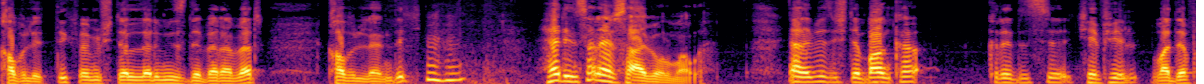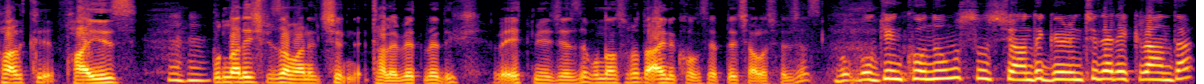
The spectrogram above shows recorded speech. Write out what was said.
kabul ettik ve müşterilerimizle beraber kabullendik. Her insan ev sahibi olmalı. Yani biz işte banka kredisi, kefil, vade farkı, faiz bunları hiçbir zaman için talep etmedik ve etmeyeceğiz de bundan sonra da aynı konseptle çalışacağız. Bu- Bugün konuğumuzsunuz şu anda görüntüler ekranda.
